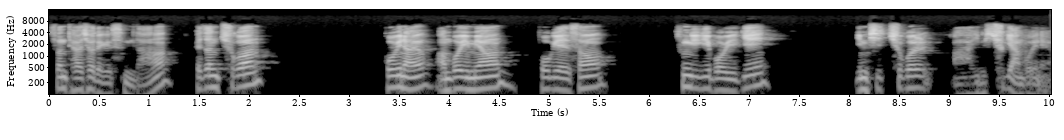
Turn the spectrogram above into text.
선택하셔도 되겠습니다. 회전축은 보이나요? 안 보이면 보기에서 숨기기 보이기 임시축을 아 임시축이 안 보이네요.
